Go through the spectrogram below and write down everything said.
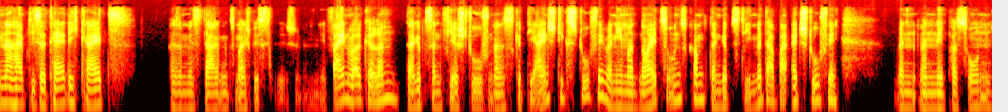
Innerhalb dieser Tätigkeit, also wir sagen zum Beispiel eine Feinwerkerin, da gibt es dann vier Stufen. Also es gibt die Einstiegsstufe, wenn jemand neu zu uns kommt, dann gibt es die Mitarbeitsstufe. Wenn, wenn eine Person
